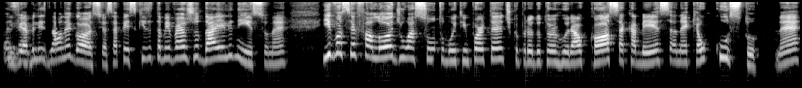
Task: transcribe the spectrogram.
Pois é. viabilizar é. o negócio. Essa pesquisa também vai ajudar ele nisso, né? E você falou de um assunto muito importante que o produtor rural coça a cabeça, né, que é o custo, né?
